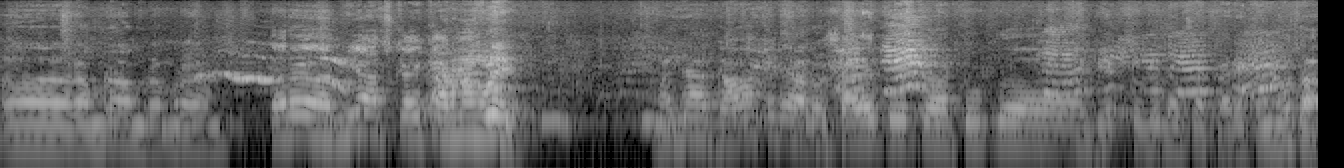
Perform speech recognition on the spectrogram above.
राम राम राम राम. तर मी आज काही कारणामुळे माझ्या गावाकडे आलो. शाळेत एक टू गेट टुगेदरचा कार्यक्रम होता.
